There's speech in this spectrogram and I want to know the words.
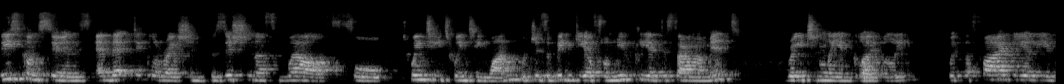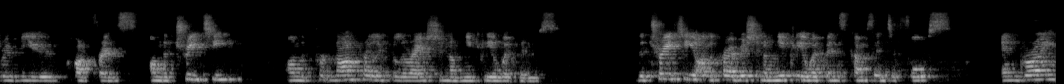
These concerns and that declaration position us well for 2021, which is a big year for nuclear disarmament regionally and globally, with the five yearly review conference on the treaty on the non proliferation of nuclear weapons the Treaty on the Prohibition of Nuclear Weapons comes into force, and growing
